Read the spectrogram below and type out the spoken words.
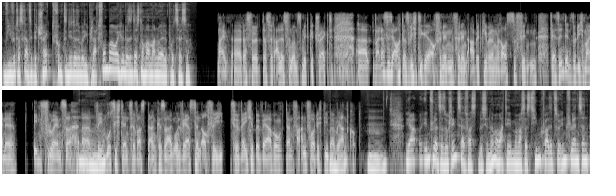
Wie wird das Ganze getrackt? Funktioniert das über die Plattform bei euch oder sind das nochmal manuelle Prozesse? Nein, äh, das, wird, das wird alles von uns mitgetrackt, äh, weil das ist ja auch das Wichtige, auch für den, für den Arbeitgeber dann rauszufinden, wer sind denn wirklich meine Influencer. Ähm, mhm. wem muss ich denn für was Danke sagen und wer ist denn auch für, für welche Bewerbung dann verantwortlich, die bei mhm. mir ankommt? Mhm. Ja, Influencer, so klingt es halt fast ein bisschen. Ne? Man, macht die, man macht das Team quasi zu Influencern.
